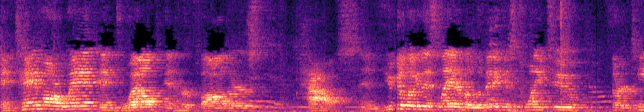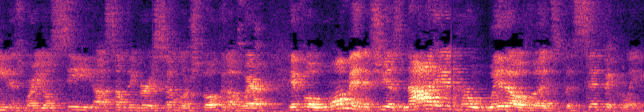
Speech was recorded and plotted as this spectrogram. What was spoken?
And Tamar went and dwelt in her father's house. And you can look at this later, but Leviticus 22 13 is where you'll see uh, something very similar spoken of, where if a woman, if she is not in her widowhood specifically,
